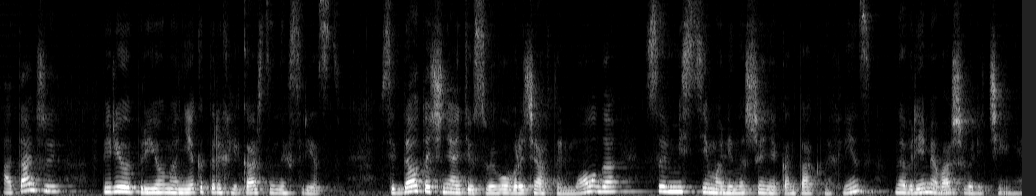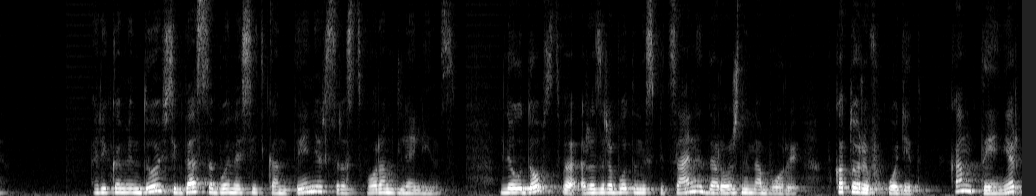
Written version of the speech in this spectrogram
а также в период приема некоторых лекарственных средств. Всегда уточняйте у своего врача-офтальмолога, совместимо ли ношение контактных линз на время вашего лечения. Рекомендую всегда с собой носить контейнер с раствором для линз. Для удобства разработаны специальные дорожные наборы, в которые входит контейнер,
